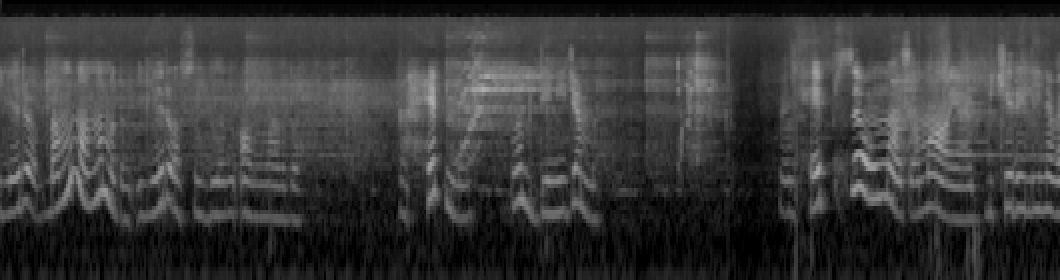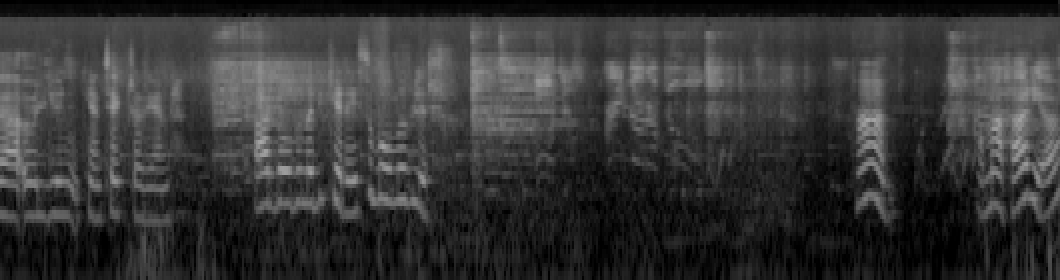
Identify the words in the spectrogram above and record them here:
İleri, ben bunu anlamadım. İleri asıldığın anlarda. Ya hep mi? Bunu bir deneyeceğim mi? Yani hepsi olmaz ama yani bir kereliğine veya öldüğün yani tekrar yani. Her doğduğunda bir kereyse bu olabilir. Ha. Ama her ya.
